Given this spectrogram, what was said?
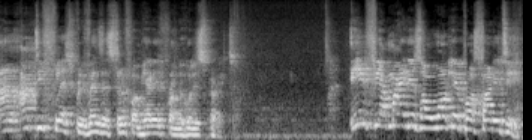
An active flesh prevents the spirit from hearing from the Holy Spirit. If your mind is on worldly prosperity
